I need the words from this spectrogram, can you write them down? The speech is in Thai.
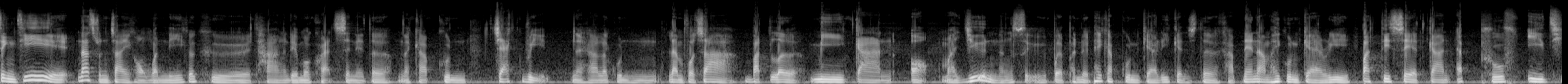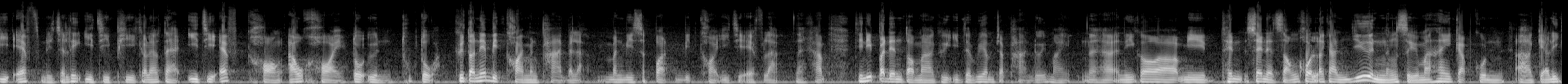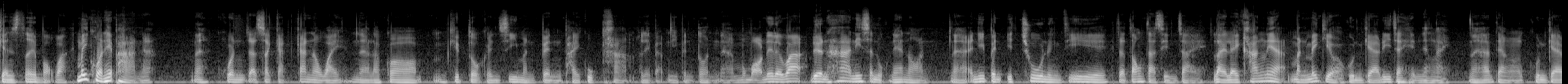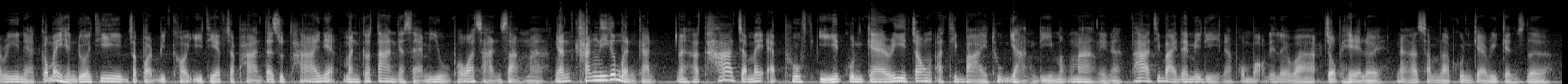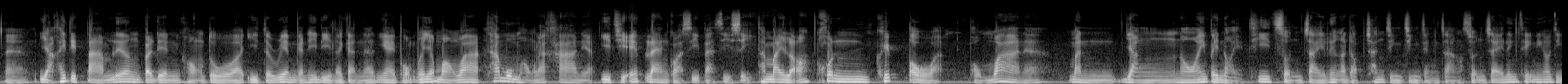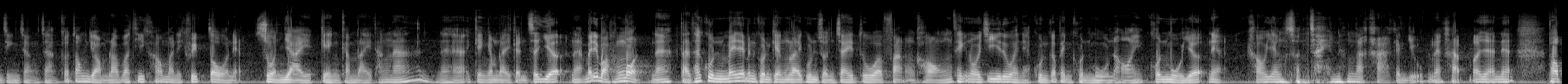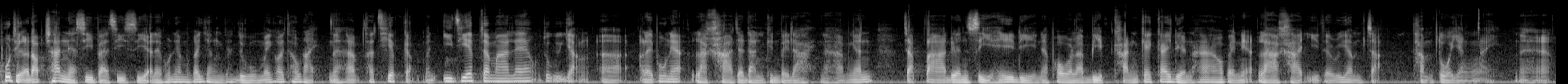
สิ่งที่น่าสนใจของวันนี้ก็คือทาง Democrat Senator นะครับ คุณแจ็ครีด นะครับและคุณแลมโฟซาบัตเลอร์มีการออกมายื่นหนังสือเปิดผนึกให้กับคุณแกรี่เกนสเตอร์ครับ แนะนำให้คุณแกรี่ปฏิเสธการ approve ETF หรือจะเรียก ETP ก็แล้วแต่ ETF ของ altcoin ตัวอื่นทุกตัว คือตอนนี้ Bitcoin มันผ่านไปล้วมันมีสปอต Bitcoin ETF แล้วนะครับ ทีนี้ประเด็นต่อมาคือ Ethereum จะผ่านด้วยไหมนะฮะ อันนี้ก็มีเซเนตสองคนแล้วกันยื่นหนังสือมาให้กับคุณแกรี่เกนสเตอร์บอกว่าไม่ควรให้ผ่านนะ นะควรจะสกัดกั้นเอาไว้นะแล้วก็คริปโตเคอเรนซีมันเป็นภัยคุกคามอะไรแบบนี้เป็นต้นนะผมบอกได้เลยว่าเดือน 5 นี้สนุกแน่นอนนะอันนี้เป็นอิชชูหนึ่งที่จะต้องตัดสินใจ หลาย ๆ ครั้งเนี่ยมันไม่เกี่ยวกับคุณแกรี่จะเห็นยังไงนะฮะอย่างคุณแกรี่เนี่ยก็ไม่เห็นด้วยที่สปอร์ตบิตคอย ETF จะผ่านแต่สุดท้ายเนี่ยมันก็ต้านกระแสไม่อยู่เพราะว่าศาลสั่งมางั้นครั้งนี้ก็เหมือนกัน นะครับถ้าจะไม่ approve ETH คุณแกรี่จ้องอธิบายทุกอย่างดีมาก ๆ เลยนะ ถ้าอธิบายได้ไม่ดีนะ ผมบอกได้เลยว่าจบเฮเลยนะครับสำหรับคุณแกรี่เกนสเลอร์นะอยากให้ติดตามเรื่องประเด็นของตัวอีเทเรียมกันให้ดีแล้วกันนะยังไงผมก็ยังมองว่าถ้ามุมของราคาเนี่ย ETF แรงกว่า 4844ทำไมเหรอ คนคริปโตอะผมว่านะ มันยังน้อยไปหน่อยที่สนใจเรื่อง adoption จริง ๆ จังๆ สนใจเรื่องเทคนิคจริง ๆ จังๆ ก็ต้องยอมรับว่าที่เข้ามาในคริปโตเนี่ยส่วนใหญ่เก่งกำไรทั้งนั้นนะฮะเก่งกำไรกันซะเยอะนะไม่ได้บอกทั้งหมดนะแต่ถ้าคุณไม่ได้เป็นคนเก่งกำไรคุณสนใจตัวฝั่งของเทคโนโลยีด้วยเนี่ยคุณก็เป็นคนหมู่น้อย คนหมู่เยอะเนี่ย เขายังสนใจเรื่องราคากันอยู่นะครับ เพราะฉะนั้นเนี่ยพอพูดถึง adoption เนี่ย C8 CC อะไรพวกนี้มันก็ยังจะดูไม่ค่อยเท่าไหร่นะครับ ถ้าเทียบกับมัน ETF จะมาแล้วทุกอย่างอ่าอะไรพวกนี้ราคาจะดันขึ้นไปได้นะครับ งั้นจับตาเดือน 4 ให้ดีนะพอเวลาบีบคั้นใกล้ๆเดือน 5 เข้าไปเนี่ยราคาอีเธเรียมจะทำตัวยังไงนะฮะ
